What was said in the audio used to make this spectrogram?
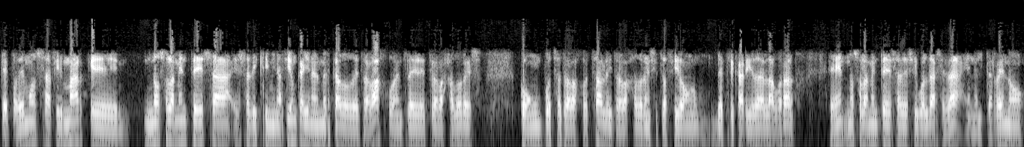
que podemos afirmar que no solamente esa, esa discriminación que hay en el mercado de trabajo entre trabajadores con un puesto de trabajo estable y trabajadores en situación de precariedad laboral, ¿eh? no solamente esa desigualdad se da en el terreno,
